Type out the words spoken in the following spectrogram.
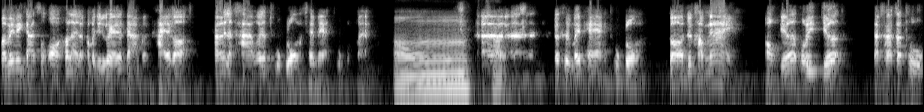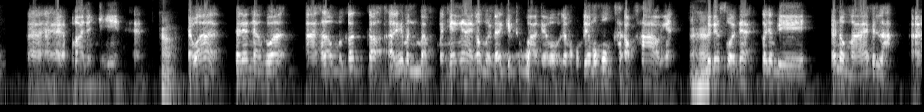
มันไม่มีการส่งออกเท่าไหร่หรอกครับมันจะอยู่ในตลาดเมืองไทยแล้วก็ทำให้ราคามันก็จะถูกลงใช่ไหมถูกลงมาอ๋อเอ่ครับอก็คือไม่แพงถูกลง ก็ด้วยความง่าย ออกเยอะผลผลิตเยอะราคาก็ถูกอ่าประมาณอย่างนี้นะฮะครับ แต่ว่าถ้าแนะนำคือว่าอ่าถ้าเราก็ก็อะไรที่มันแบบมันง่ายๆ ก็เหมือนได้เก็บทุกวันเนี่ยอย่างผมเรียกมะม่วงข้าวกับข้าวอย่างเงี้ยอ่าฮะคือในสวนเนี่ยก็จะมีน้ำดอกไม้เป็นหลัก อ่า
